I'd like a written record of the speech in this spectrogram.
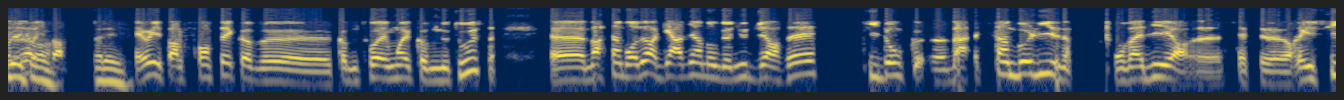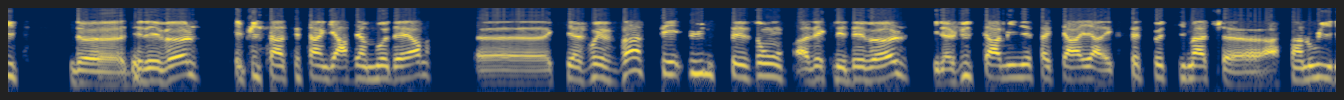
Broder. il parle- Allez. Eh oui, il parle français comme, euh, comme toi et moi et comme nous tous. Euh, Martin Broder, gardien donc de New Jersey, qui donc euh, bah, symbolise, on va dire, euh, cette euh, réussite de, des Devils. Et puis c'est un, un gardien moderne euh, qui a joué 21 saisons avec les Devils. Il a juste terminé sa carrière avec sept petits matchs euh, à Saint-Louis,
